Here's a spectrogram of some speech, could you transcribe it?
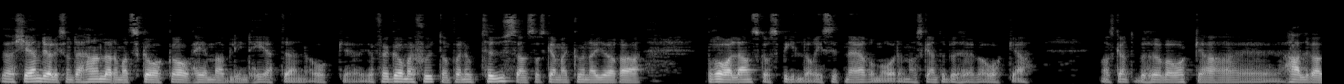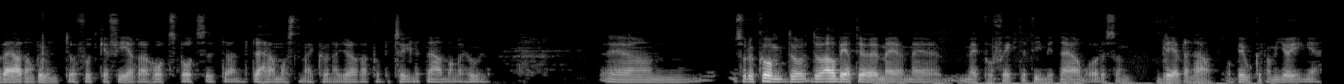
där kände jag liksom det handlade om att skaka av hemmablindheten och eh, jag får gå mig 17 på nog tusan så ska man kunna göra bra landskapsbilder i sitt närområde. Man ska inte behöva åka man ska inte behöva åka eh, halva världen runt och fotografera hotspots utan det här måste man kunna göra på betydligt närmare håll. Ehm, så då, kom, då, då arbetade jag med, med, med projektet i mitt närområde som blev den här boken om Göinge.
